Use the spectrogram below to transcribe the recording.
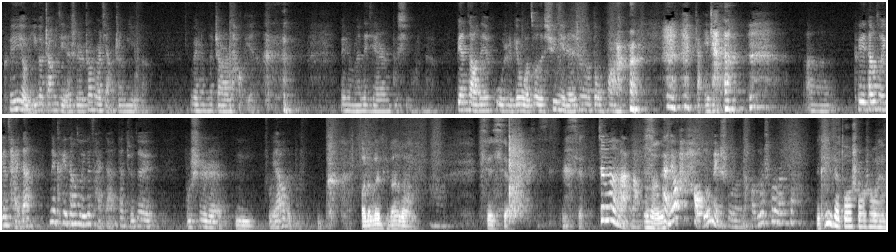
可以有一个章节是专门讲争议的，为什么他招人讨厌？为什么那些人不喜欢他？编造那些故事，给我做的虚拟人生的动画，展一展。嗯，可以当做一个彩蛋，那可以当做一个彩蛋，但绝对不是嗯主要的部分。我的问题问完了，谢谢，谢谢。真问完了，我感觉我还好多没说呢，好多说完不好。你可以再多说说呀。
